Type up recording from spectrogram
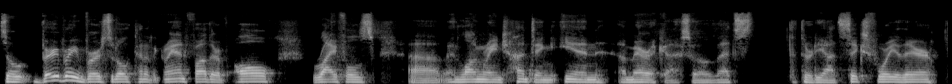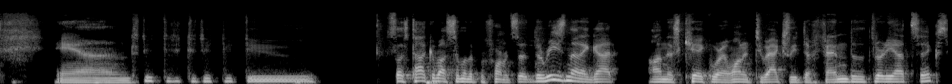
So very, very versatile, kind of the grandfather of all rifles uh, and long range hunting in America. So that's the 30 6 for you there. And do, do, do, so let's talk about some of the performance. The, the reason that I got on this kick where I wanted to actually defend the 30 out 6.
